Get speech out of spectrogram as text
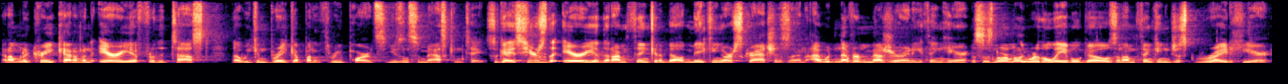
and I'm gonna create kind of an area for the test that we can break up into three parts using some masking tape. So guys, here's the area that I'm thinking about making our scratches in. I would never measure anything here. This is normally where the label goes and I'm thinking just right here.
